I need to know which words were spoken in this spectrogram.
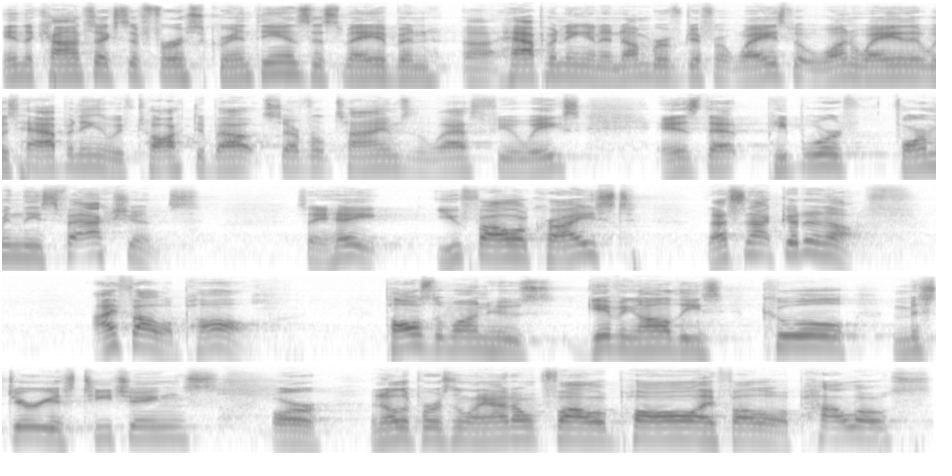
In the context of 1 Corinthians, this may have been uh, happening in a number of different ways, but one way that was happening that we've talked about several times in the last few weeks is that people were forming these factions. Saying, hey, you follow Christ, that's not good enough. I follow Paul. Paul's the one who's giving all these cool, mysterious teachings, or another person like, I don't follow Paul, I follow Apollos.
